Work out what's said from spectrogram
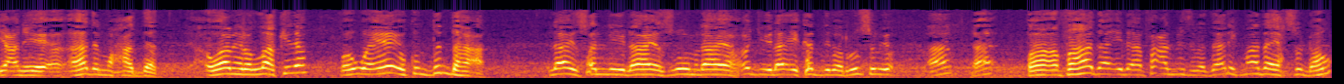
يعني هذا المحادات أوامر الله كذا فهو إيه؟ يكون ضدها. لا يصلي لا يصوم لا يحج لا يكذب الرسل. ها؟ ها؟ فهذا إذا فعل مثل ذلك ماذا يحصل له؟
